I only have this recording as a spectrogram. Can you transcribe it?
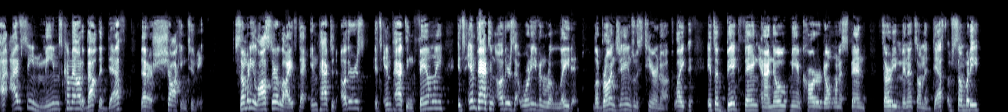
I, I've seen memes come out about the death that are shocking to me. Somebody lost their life that impacted others. It's impacting family. It's impacting others that weren't even related. LeBron James was tearing up. Like it's a big thing. And I know me and Carter don't want to spend 30 minutes on the death of somebody,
